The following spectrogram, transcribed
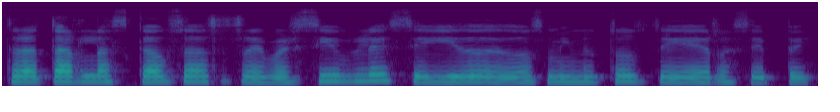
tratar las causas reversibles seguido de dos minutos de RCP.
